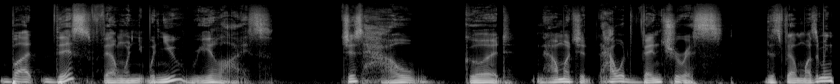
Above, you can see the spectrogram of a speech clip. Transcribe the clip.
But this film, when you, when you realize just how good and how much it, how adventurous this film was. I mean,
